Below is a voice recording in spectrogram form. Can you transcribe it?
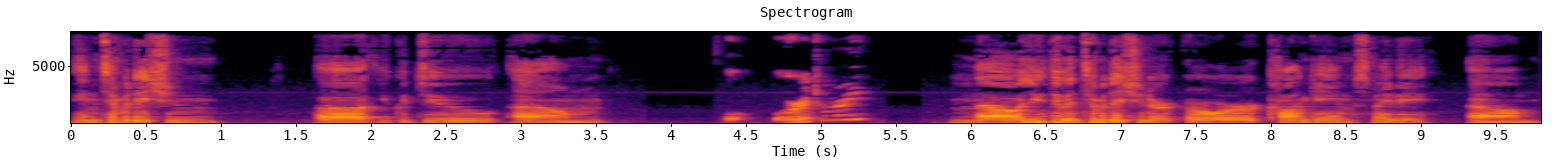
intimidation. Uh, you could do um. O- oratory? No, you could do intimidation or, or con games, maybe. Um,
